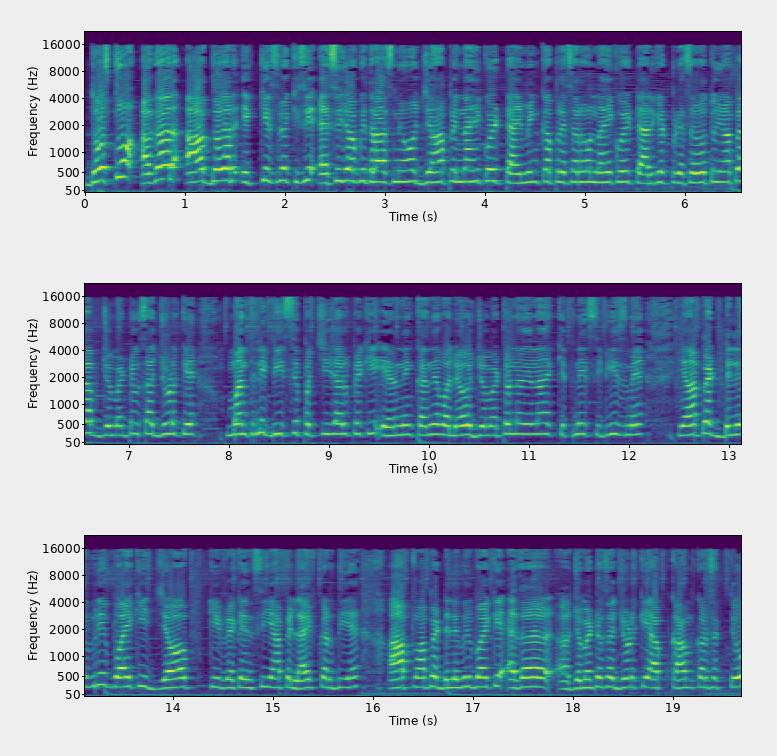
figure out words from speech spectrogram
दोस्तों, अगर आप 2021 में किसी ऐसी जॉब की तलाश में हो जहाँ पे ना ही कोई टाइमिंग का प्रेशर हो, ना ही कोई टारगेट प्रेशर हो तो यहाँ पे आप जोमेटो के साथ जुड़ के मंथली 20 से पच्चीस हज़ार रुपए की अर्निंग करने वाले हो। जोमेटो ने ना कितने सिटीज़ में यहाँ पे डिलीवरी बॉय की जॉब की वैकेंसी यहाँ पे लाइव कर दी है। आप वहाँ पे डिलीवरी बॉय के एज अ जोमेटो से जुड़ के आप काम कर सकते हो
